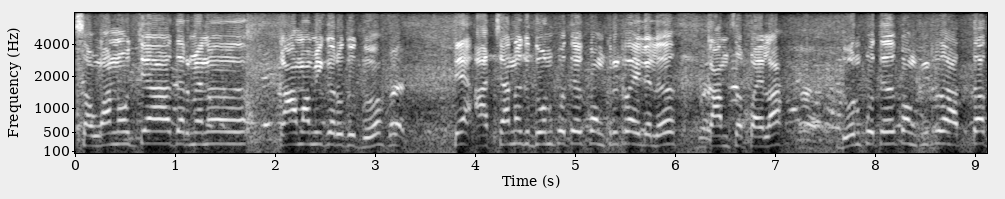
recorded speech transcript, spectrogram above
सव्वा नऊच्या दरम्यान काम आम्ही करत होतो. ते अचानक दोन पोते कॉन्क्रीट राहिलेलं काम सपायला. दोन पोते कॉन्क्रीट राहताच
